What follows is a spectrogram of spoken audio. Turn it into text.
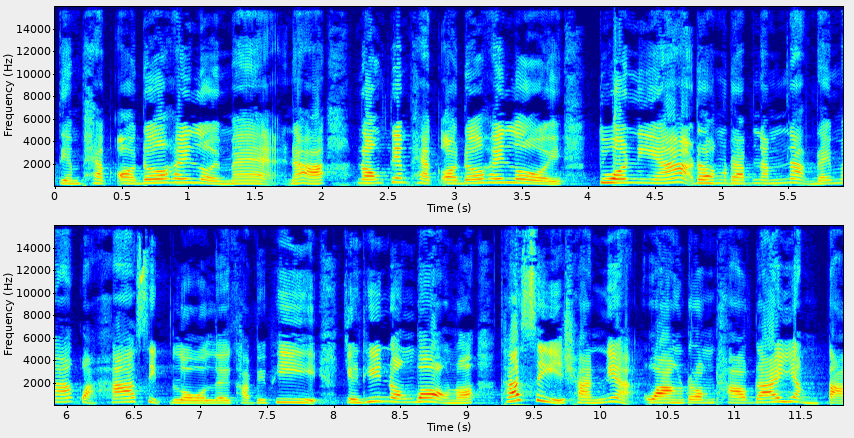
เตรียมแพ็คออเดอร์ให้เลยแม่นะคะ น้องเตรียมแพ็คออเดอร์ให้เลย ตัวเนี้ยรองรับน้ำหนักได้มากกว่า 50 โลเลยค่ะพี่ๆอย่างที่น้องบอกเนาะถ้า 4 ชั้นเนี่ยวางรองเท้าได้อย่างต่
